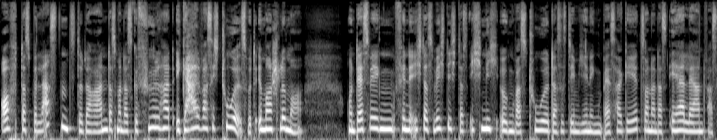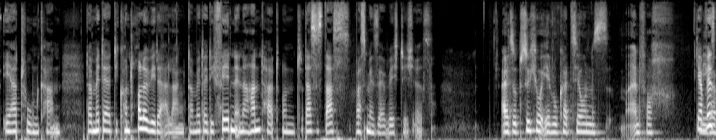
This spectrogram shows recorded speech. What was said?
oft das Belastendste daran, dass man das Gefühl hat, egal was ich tue, es wird immer schlimmer. Und deswegen finde ich das wichtig, dass ich nicht irgendwas tue, dass es demjenigen besser geht, sondern dass er lernt, was er tun kann, damit er die Kontrolle wieder erlangt, damit er die Fäden in der Hand hat. Und das ist das, was mir sehr wichtig ist. Also Psychoedukation ist einfach Ja, mega,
